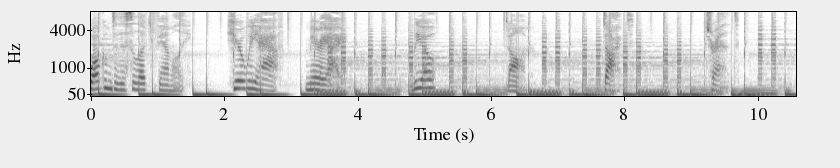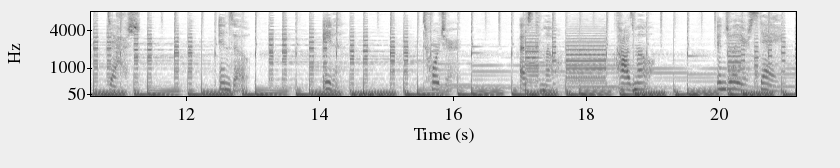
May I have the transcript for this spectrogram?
Welcome to the Select family. Here we have, Marii, Leo, Dom, Dot, Trent, Dash, Enzo, Aiden, Torture, Eskimo, Cosmo. Enjoy your stay!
